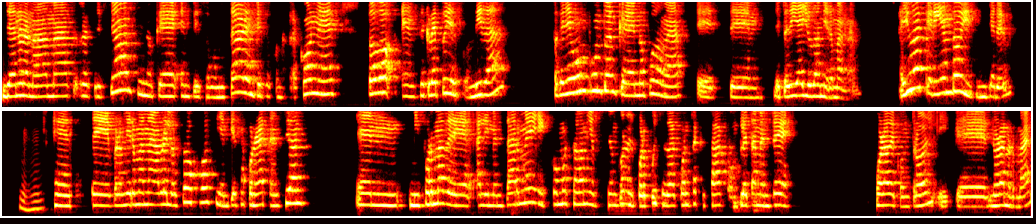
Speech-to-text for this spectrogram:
Ya no era nada más restricción, sino que empiezo a vomitar, empiezo con atracones, todo en secreto y escondidas, hasta que llegó un punto en que no pudo más, este, le pedí ayuda a mi hermana ayuda queriendo y sin querer. este, pero mi hermana abre los ojos y empieza a poner atención en mi forma de alimentarme y cómo estaba mi obsesión con el cuerpo y se da cuenta que estaba completamente fuera de control y que no era normal.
